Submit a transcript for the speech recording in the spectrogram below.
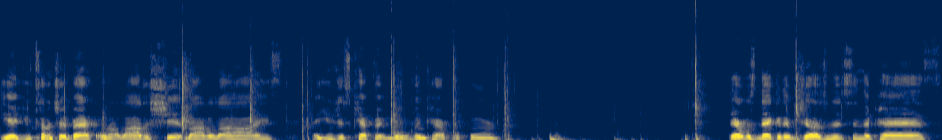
Yeah, you turned your back on a lot of shit, a lot of lies, and you just kept it moving, Capricorn. There was negative judgments in the past.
